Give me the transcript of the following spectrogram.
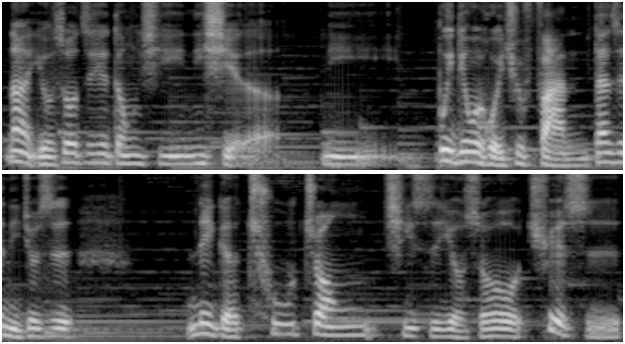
那有时候这些东西你写了，你不一定会回去翻，但是你就是。那个初衷其实有时候确实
